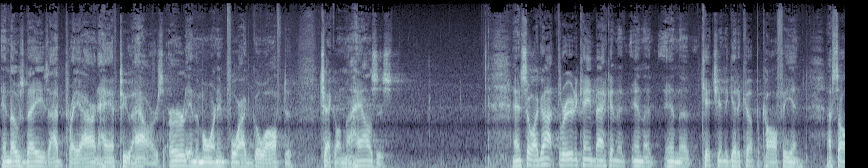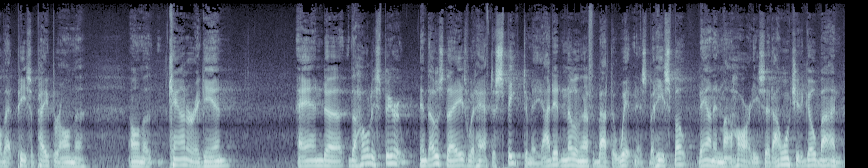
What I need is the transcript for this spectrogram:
in those days I'd pray hour and a half, two hours early in the morning before I'd go off to check on my houses. And so I got through and came back in the in the in the kitchen to get a cup of coffee and I saw that piece of paper on the on the counter again. And uh, the Holy Spirit in those days would have to speak to me. I didn't know enough about the witness, but He spoke down in my heart. He said, I want you to go by and,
